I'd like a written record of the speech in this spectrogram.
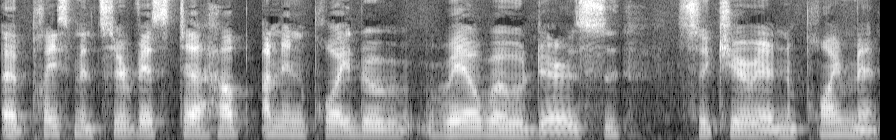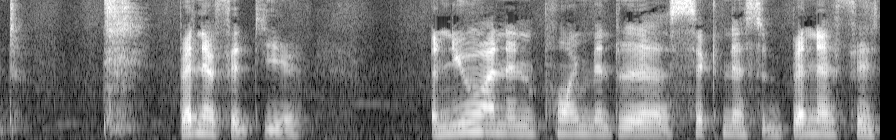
a placement service to help unemployed railroaders secure an employment. Benefit year. A new unemployment uh, sickness benefit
